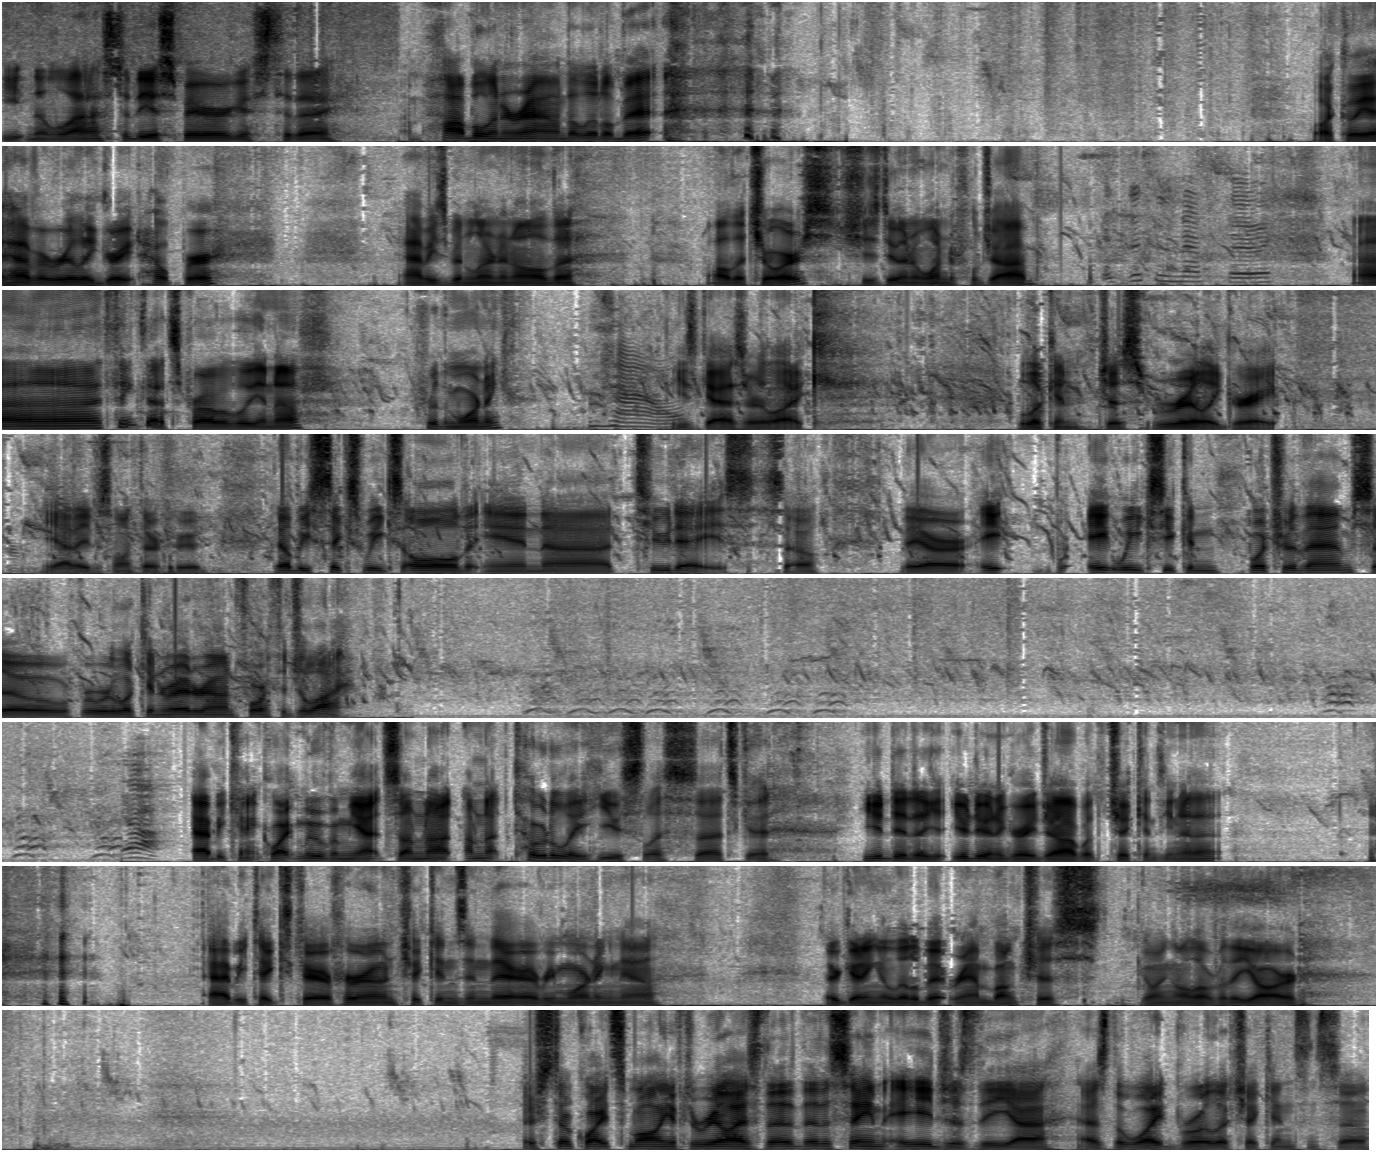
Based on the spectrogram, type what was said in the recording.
Eating the last of the asparagus today. I'm hobbling around a little bit. Luckily I have a really great helper. Abby's been learning all the all the chores. She's doing a wonderful job. Is this enough? Uh, I think that's probably enough for the morning. These guys are like looking just really great. Yeah, they just want their food. They'll be six weeks old in uh, two days. So they are eight eight weeks. You can butcher them. So we're looking right around Fourth of July. Abby can't quite move them yet, so I'm not I'm not totally useless. So that's good. You did a you're doing a great job with the chickens. You know that. Abby takes care of her own chickens in there every morning now. They're getting a little bit rambunctious, going all over the yard. They're still quite small. You have to realize they're, they're the same age as the uh, as the white broiler chickens, and so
